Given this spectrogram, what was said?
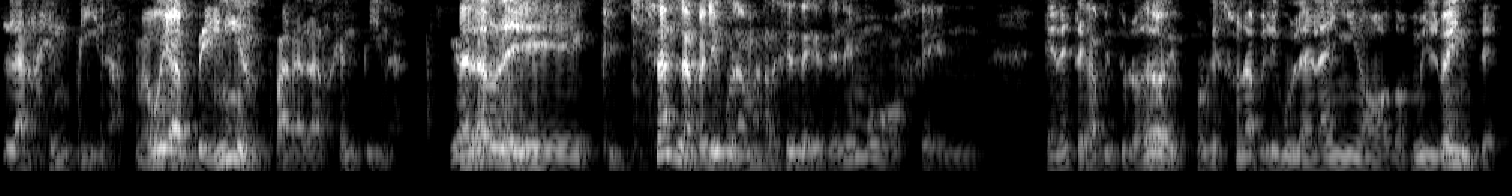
la Argentina. Me voy a venir para la Argentina. Y hablar de qui- quizás la película más reciente que tenemos en, en este capítulo de hoy, porque es una película del año 2020,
